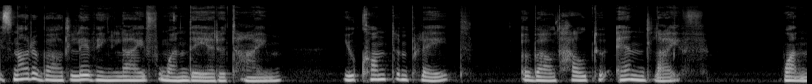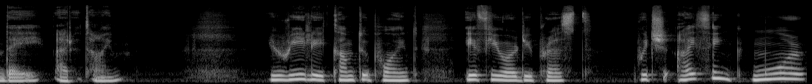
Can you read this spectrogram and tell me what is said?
It's not about living life one day at a time. You contemplate about how to end life one day at a time. You really come to a point if you are depressed, which I think more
